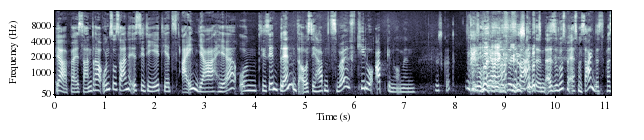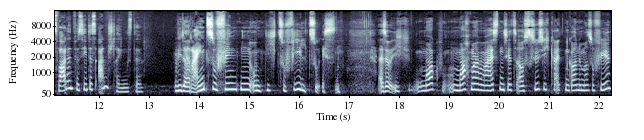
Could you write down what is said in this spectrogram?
Ja, bei Sandra und Susanne ist die Diät jetzt ein Jahr her und sie sehen blendend aus. Sie haben zwölf Kilo abgenommen. Grüß Gott. Ja, das ist Wahnsinn. Also muss man erst mal sagen, das, was war denn für Sie das Anstrengendste? Wieder reinzufinden und nicht zu viel zu essen. Also ich mag, mache mir meistens jetzt aus Süßigkeiten gar nicht mehr so viel.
